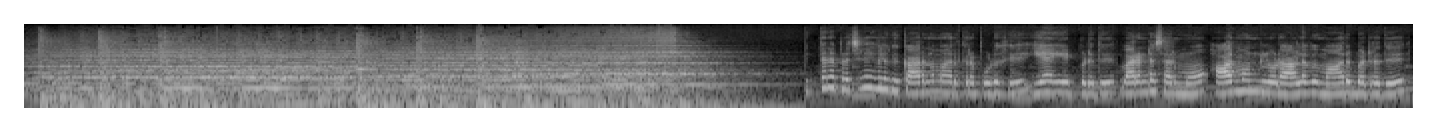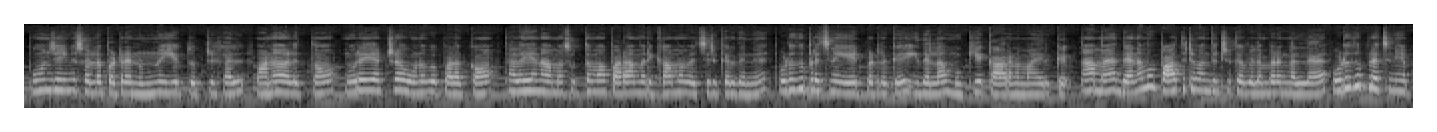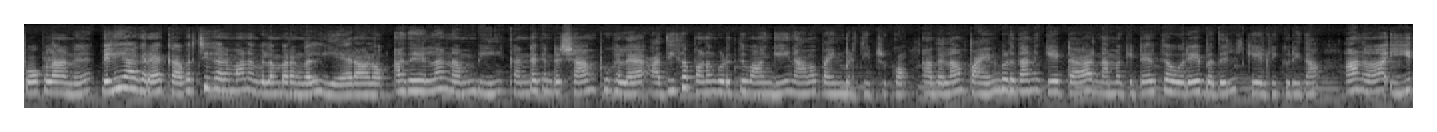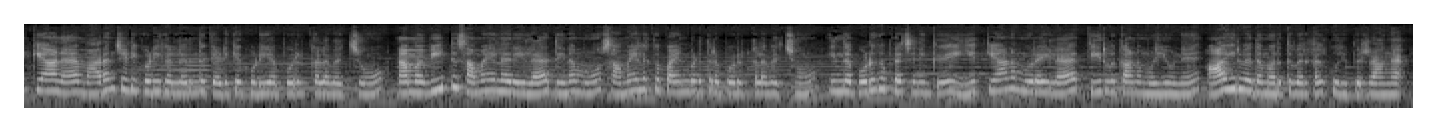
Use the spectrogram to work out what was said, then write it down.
இத்தனை பிரச்சனைகளுக்கு காரணமா இருக்கிற பொடுகு ஏன் ஏற்படுது? வறண்ட சர்மம் ஹார்மோன்களோட அளவு மாறுபடுறது பூஞ்சைன்னு சொல்லப்படுற நுண்ணுயிர் தொற்றுகள் மன அழுத்தம் முறையற்ற உணவு பழக்கம் தலையை நாம சுத்தமா பராமரிக்காம வச்சிருக்கிறதுன்னு பொடுகு பிரச்சனை ஏற்பட்டிருக்கு. இதெல்லாம் முக்கிய காரணமா இருக்கு. நாம தினமும் பார்த்துட்டு வந்துட்டு இருக்க விளம்பரங்கள்ல பொடுகு பிரச்சனையை போக்கலான்னு வெளியாகிற கவர்ச்சிகரமான விளம்பரங்கள் ஏராளம். அதையெல்லாம் நம்பி கண்ட கண்ட ஷாம்புகளை அதிக பணம் கொடுத்து வாங்கி நாம பயன்படுத்திட்டு இருக்கோம். அதெல்லாம் பயன்படுதான் கேட்டா நம்ம கிட்ட இருக்க ஒரே பதில் கேள்விக்குறி தான் ஆனால் இயற்கையான மரஞ்செடி கொடிகள்லேருந்து கிடைக்கக்கூடிய பொருட்களை வச்சும் நம்ம வீட்டு சமையலறையில் தினமும் சமையலுக்கு பயன்படுத்துகிற பொருட்களை வச்சும் இந்த பொடுகு பிரச்சனைக்கு இயற்கையான முறையில் தீர்வு காண முடியும்னு ஆயுர்வேத மருத்துவர்கள் குறிப்பிடுறாங்க.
